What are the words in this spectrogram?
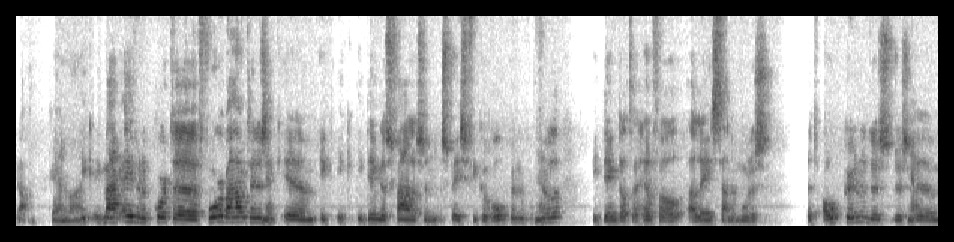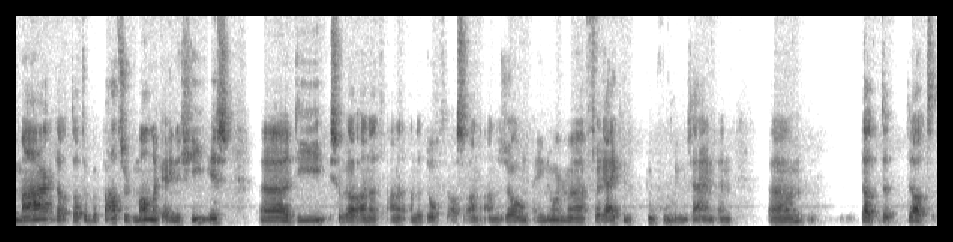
Ja. Ik, ik maak even een korte voorbehoud. Hè. Dus Ja. ik, ehm, ik, ik, ik denk dat vaders een specifieke rol kunnen vervullen. Ik denk dat er heel veel alleenstaande moeders het ook kunnen. Dus, dus, eh, maar dat, dat er een bepaald soort mannelijke energie is. eh, die zowel aan, het, aan, aan de dochter als aan, aan de zoon enorme verrijkende toevoeging zijn. En ehm, dat, dat,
